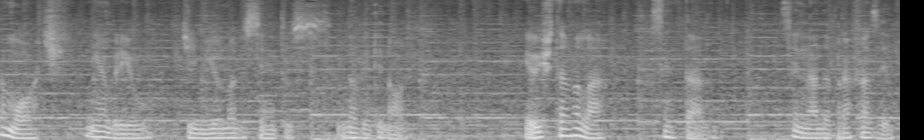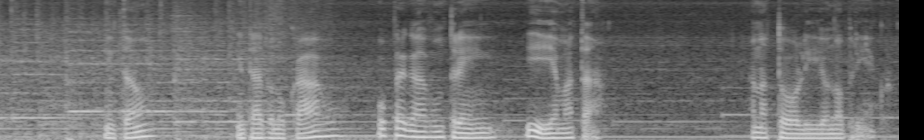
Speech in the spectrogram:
à morte em abril de 1999. Eu estava lá, sentado, sem nada para fazer. Então, entrava no carro ou pegava um trem e ia matar. Anatoly Onoprienko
